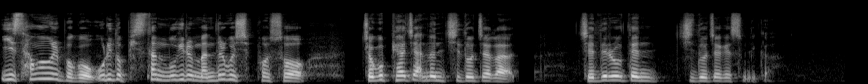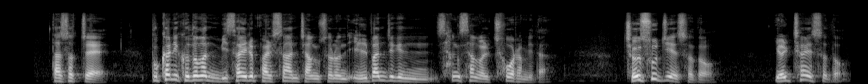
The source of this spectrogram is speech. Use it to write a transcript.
이 상황을 보고 우리도 비슷한 무기를 만들고 싶어서 조급해하지 않는 지도자가 제대로 된 지도자겠습니까 다섯째 북한이 그동안 미사일을 발사한 장소는 일반적인 상상을 초월합니다. 저수지에서도 열차에서도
